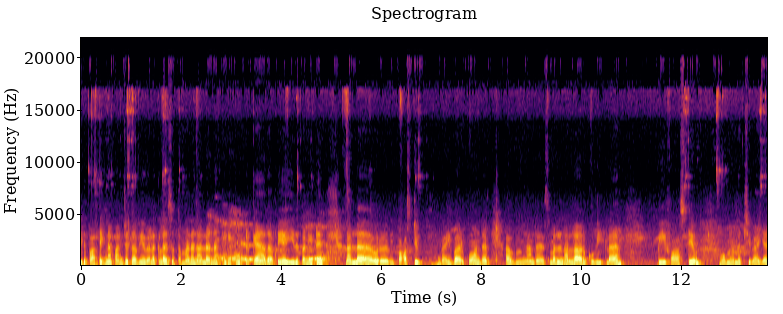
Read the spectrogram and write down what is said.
இது பார்த்திங்கன்னா பஞ்சகவ்ய விளக்கில் சுத்தமான நல்லெண்ணெய் திரி போட்டிருக்கேன். அதை அப்படியே இது பண்ணிவிட்டு நல்ல ஒரு பாசிட்டிவ் வைபாக இருக்கும். அந்த அந்த ஸ்மெல் நல்லா இருக்கும் வீட்டில் பி பாசிட்டிவ் ஓம் நமச்சிவாய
